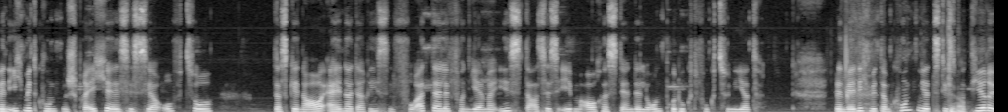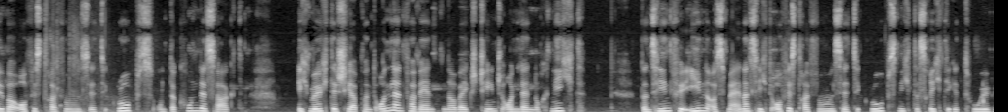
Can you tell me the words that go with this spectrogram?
Wenn ich mit Kunden spreche, es ist sehr oft so, dass genau einer der riesen Vorteile von Yammer ist, dass es eben auch als Standalone-Produkt funktioniert. Denn wenn ich mit einem Kunden jetzt genau. diskutiere genau. über Office 365 Groups und der Kunde sagt, ich möchte SharePoint Online verwenden, aber Exchange Online noch nicht, dann sind für ihn aus meiner Sicht Office 365 Groups nicht das richtige Tool.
